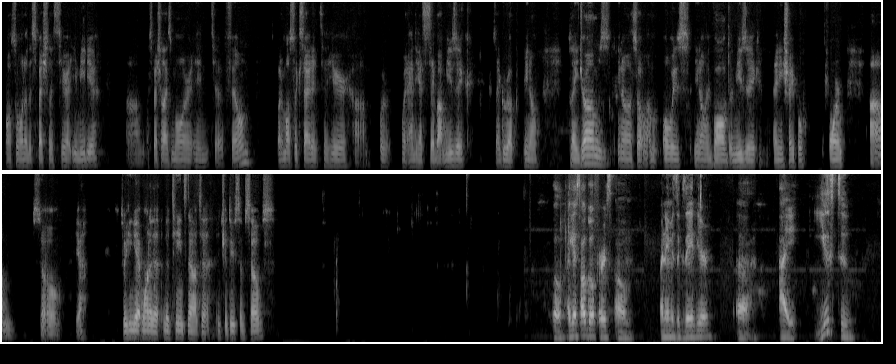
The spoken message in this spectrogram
also one of the specialists here at YOUmedia. Um, I specialize more into film, but I'm also excited to hear um, what, what Andy has to say about music because I grew up, you know, playing drums, you know, so I'm always, you know, involved in music, any shape or form. Um, so yeah, so we can get one of the, the teens now to introduce themselves. Well, I guess I'll go first. Um, my name is Xavier. Uh, I used to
